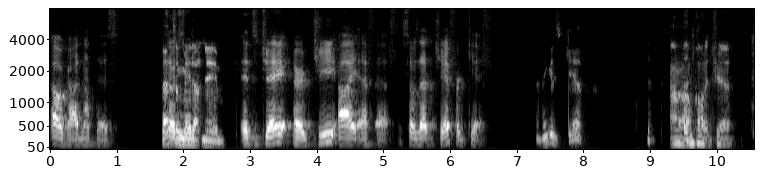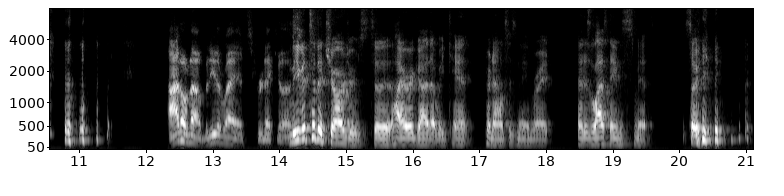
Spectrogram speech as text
Oh God, not this. That's So a made up name. It's J or G I F F. So is that GIF or GIF? I think it's GIF. I don't know. I'm calling it Jeff. I don't know, but either way, it's ridiculous. Leave it to the Chargers to hire a guy that we can't pronounce his name right, and his last name is Smith. So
